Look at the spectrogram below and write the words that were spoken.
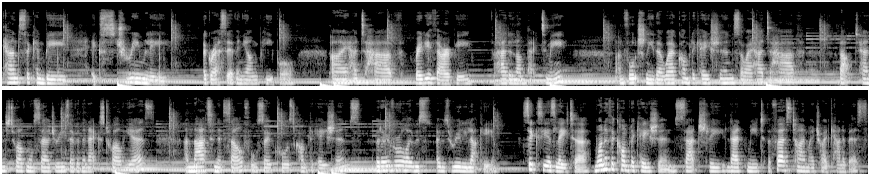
Cancer can be extremely aggressive in young people. I had to have radiotherapy, I had a lumpectomy. Unfortunately, there were complications, so I had to have about 10 to 12 more surgeries over the next 12 years. And that in itself also caused complications. But overall, I was, I was really lucky. Six years later, one of the complications actually led me to the first time I tried cannabis.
